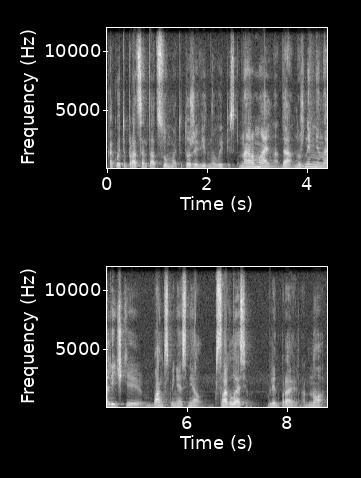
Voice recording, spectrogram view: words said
Какой-то процент от суммы, это тоже видно в выписке. Нормально, да, нужны мне налички, банк с меня снял. Согласен, блин, правильно, но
